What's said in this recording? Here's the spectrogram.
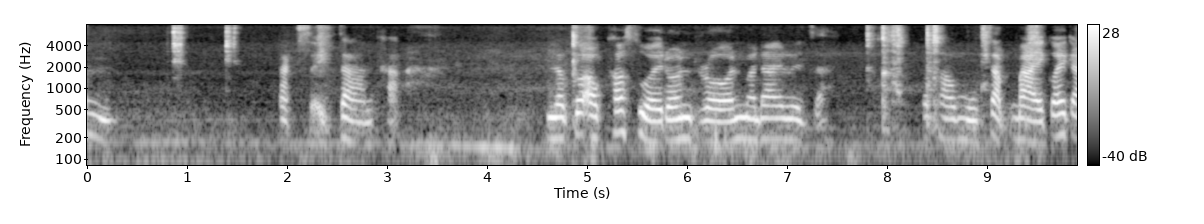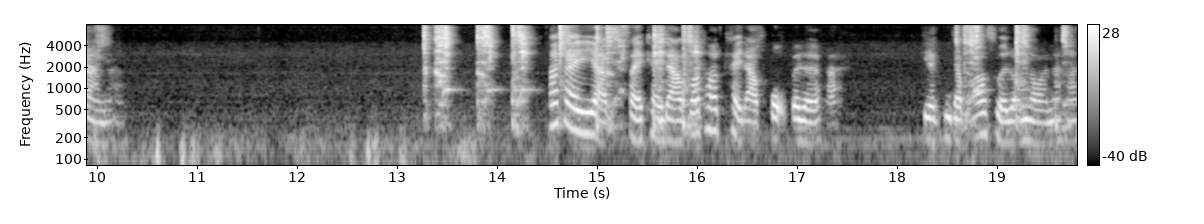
น ตักใส่จานค่ะ แล้วก็เอาข้าวสวยร้อนๆมาได้เลยจ้ะกะเพราหมูสับใบก้อยกันนะคะถ้าใครอยากใส่ไข่ดาวก็ทอดไข่ดาวโปะไปเลยค่ะ เกียนกับข้าวสวยร้อนๆนะคะ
